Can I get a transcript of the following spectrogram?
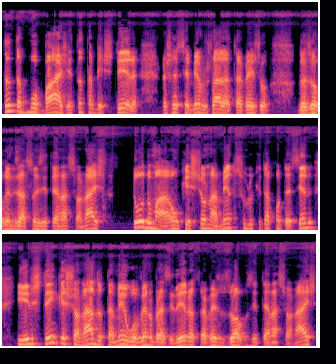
tanta bobagem, tanta besteira. Nós recebemos lá, através do, das organizações internacionais, todo uma, um questionamento sobre o que está acontecendo e eles têm questionado também o governo brasileiro através dos órgãos internacionais,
